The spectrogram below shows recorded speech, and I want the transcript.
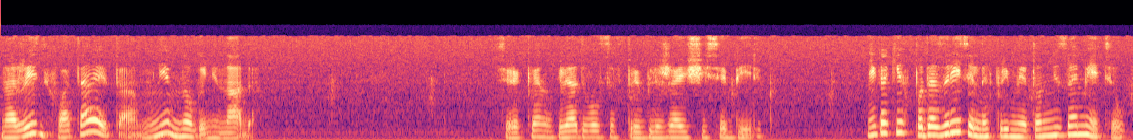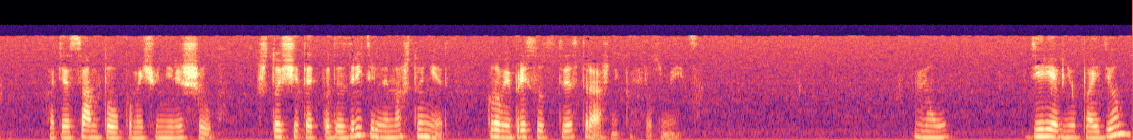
На жизнь хватает, а мне много не надо. Сюрикен вглядывался в приближающийся берег. Никаких подозрительных примет он не заметил, хотя сам толком еще не решил, что считать подозрительным, а что нет, кроме присутствия стражников, разумеется. «Ну, в деревню пойдем?»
